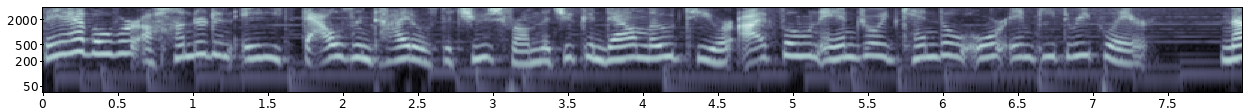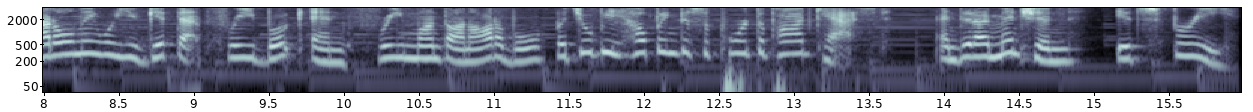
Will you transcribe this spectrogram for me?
They have over 180,000 titles to choose from that you can download to your iPhone, Android, Kindle, or MP3 player. Not only will you get that free book and free month on Audible, but you'll be helping to support the podcast. And did I mention it's free?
